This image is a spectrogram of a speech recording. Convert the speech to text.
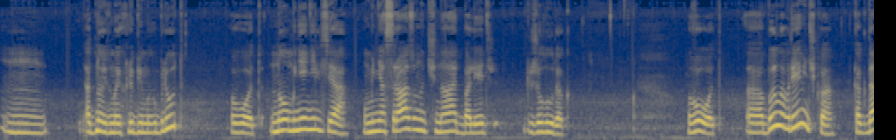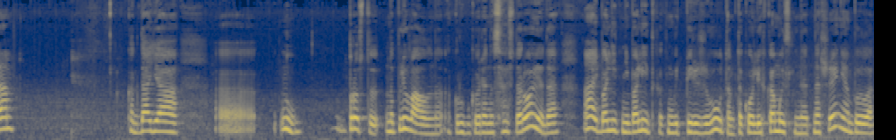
Одно из моих любимых блюд, вот. Но мне нельзя. У меня сразу начинает болеть желудок. Вот. Э, было времечко, когда, когда я, э, ну, просто наплевала на, грубо говоря, на свое здоровье, да, ай, болит, не болит, как-нибудь переживу, там такое легкомысленное отношение было.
